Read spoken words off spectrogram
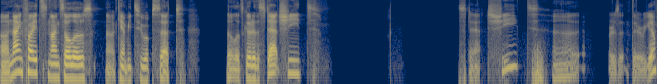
uh, nine fights, nine solos. Uh, can't be too upset. So let's go to the stat sheet. Stat sheet. Uh, where is it? There we go.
